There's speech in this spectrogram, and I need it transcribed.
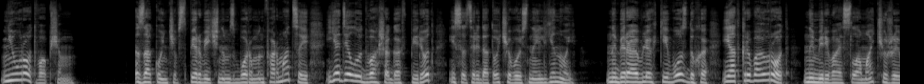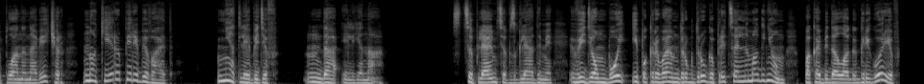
Не урод, в общем. Закончив с первичным сбором информации, я делаю два шага вперед и сосредоточиваюсь на Ильиной. Набираю в легкие воздуха и открываю рот, намереваясь сломать чужие планы на вечер, но Кира перебивает. «Нет, Лебедев». «Да, Ильина». Сцепляемся взглядами, ведем бой и покрываем друг друга прицельным огнем, пока бедолага Григорьев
